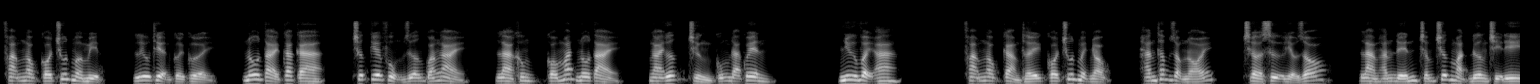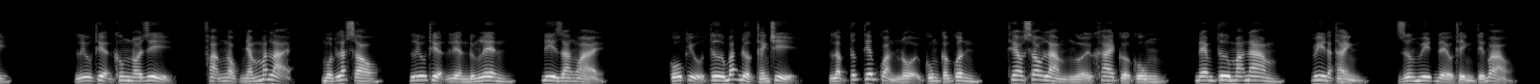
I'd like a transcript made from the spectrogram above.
Phạm Ngọc có chút mờ mịt, Lưu Thiện cười cười, nô tài ca ca, trước kia phụng dưỡng quá ngài, là không có mắt nô tài, ngài ước chừng cũng đã quên. Như vậy a Phạm Ngọc cảm thấy có chút mệt nhọc, hắn thấp giọng nói, chờ sự hiểu rõ, làm hắn đến chấm trước mặt đương chị đi. Lưu Thiện không nói gì, Phạm Ngọc nhắm mắt lại, một lát sau, Lưu Thiện liền đứng lên, đi ra ngoài. Cố Cửu Tư bắt được thánh chỉ, lập tức tiếp quản nội cung cấm quân, theo sau làm người khai cửa cung, đem Tư Mã Nam, Vi Đạt Thành, Dương Huy đều thỉnh tiến vào.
